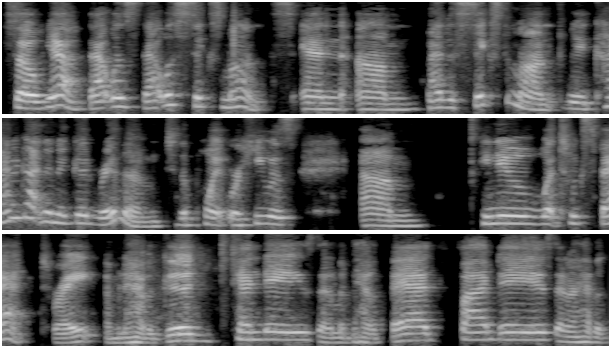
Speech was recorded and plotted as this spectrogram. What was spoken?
so yeah, that was that was six months, and um, by the sixth month, we had kind of gotten in a good rhythm to the point where he was. Um, he knew what to expect, right? I'm gonna have a good 10 days, then I'm gonna have a bad five days, then I have a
